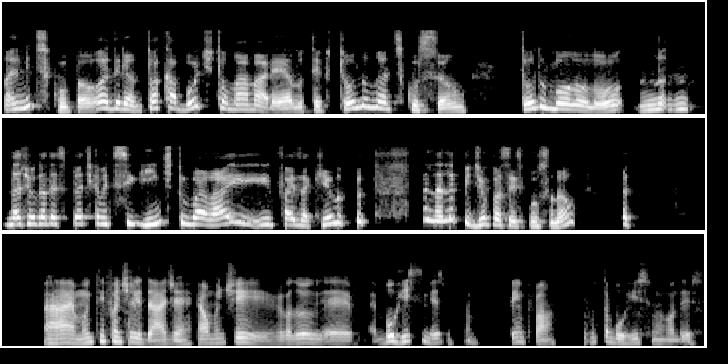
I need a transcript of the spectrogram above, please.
Mas me desculpa, ô Adriano, tu acabou de tomar amarelo, teve toda uma discussão, todo bololô. Na jogada praticamente seguinte, tu vai lá e, e faz aquilo. Ele pediu para ser expulso, não? Ah, é muita infantilidade. É realmente jogador. É, é burrice mesmo. Sabe? Tenho que falar. Muita burrice um negócio desse.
